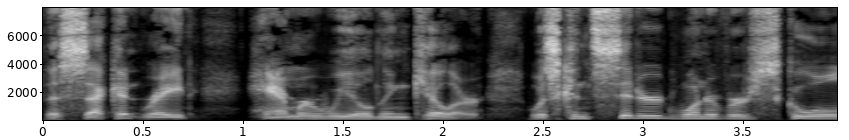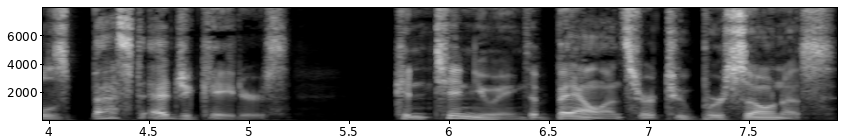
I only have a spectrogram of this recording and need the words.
The second rate, hammer wielding killer was considered one of her school's best educators, continuing to balance her two personas.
